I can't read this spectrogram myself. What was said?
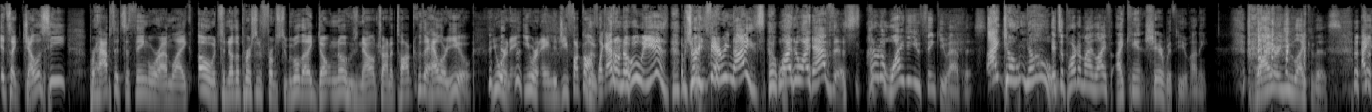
it's like jealousy. Perhaps it's a thing where I'm like, oh, it's another person from Super Bowl that I don't know who's now trying to talk. Who the hell are you? You were an you were an Amy G. Fuck off. Like I don't know who he is. I'm sure he's very nice. Why do I have this? I don't know. Why do you think you have this? I don't know. It's a part of my life I can't share with you, honey. Why are you like this? I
